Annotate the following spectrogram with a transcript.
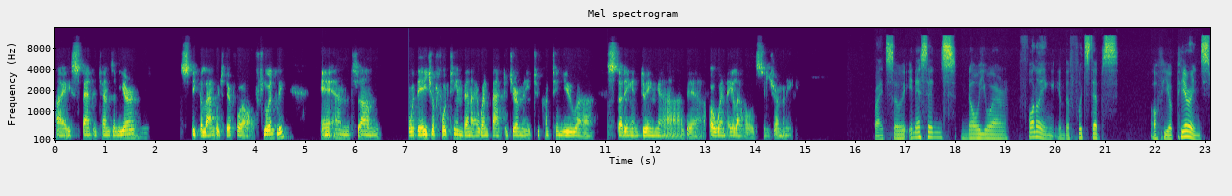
I spent in Tanzania, speak the language therefore fluently. And um, with the age of 14, then I went back to Germany to continue uh, studying and doing uh, the ON A levels in Germany. Right. So, in essence, now you are following in the footsteps of your parents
